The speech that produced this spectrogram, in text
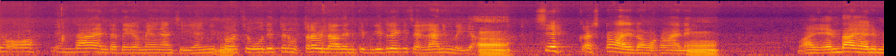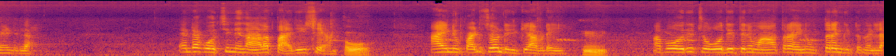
അയ്യോ എന്താ എന്റെ ദൈവമേ ഞാൻ ചെയ്യാൻ ഇനിയിപ്പോ ചോദ്യത്തിന് ഉത്തരവില്ലാതെ എനിക്ക് വീട്ടിലേക്ക് ചെല്ലാനും വയ്യ. ശേ കഷ്ടമായല്ലോ മകമാനെ എന്തായാലും വേണ്ടില്ല. എന്റെ കൊച്ചിന് നാളെ പരീക്ഷയാണ്. അതിന് പഠിച്ചോണ്ടിരിക്കുക അവിടെ. അപ്പൊ അപ്പോൾ ഒരു ചോദ്യത്തിന് മാത്രം അതിന് ഉത്തരം കിട്ടുന്നില്ല.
